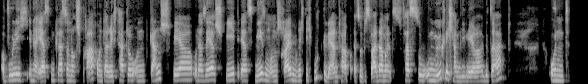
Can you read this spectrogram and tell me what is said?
obwohl ich in der ersten Klasse noch Sprachunterricht hatte und ganz schwer oder sehr spät erst Lesen und Schreiben richtig gut gelernt habe. Also das war damals fast so unmöglich, haben die Lehrer gesagt. Und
